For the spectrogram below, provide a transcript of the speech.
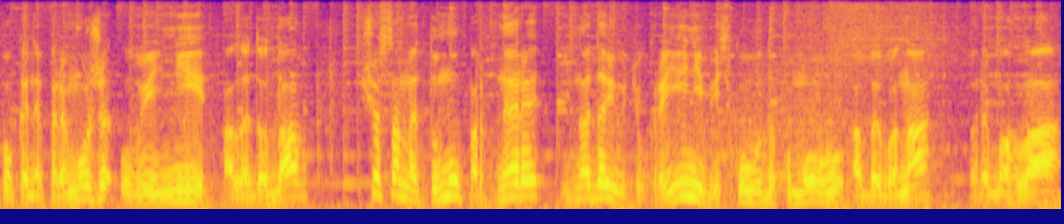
поки не переможе у війні, але додав, що саме тому партнери й надають Україні військову допомогу, аби вона перемогла.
